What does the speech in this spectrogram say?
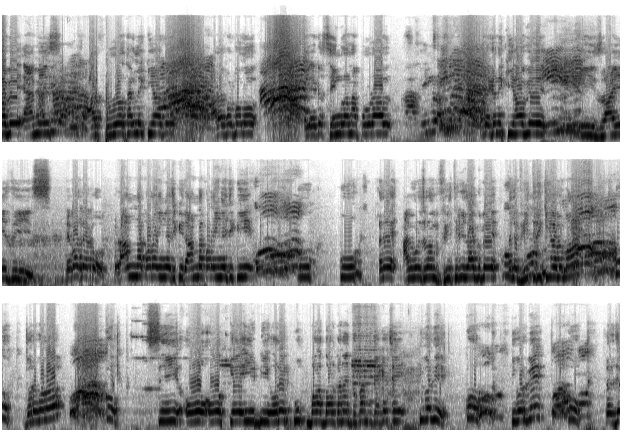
হবে? অ্যামিস আর প্লুরাল থাকলে কি হবে? আর একবার বলো। তাহলে এটা সিঙ্গুলার না প্লুরাল? এখানে কি হবে? এবার দেখো, রান্না করা ইংরেজি কি? রান্না করা ইংরেজি কি? কুক কুক তাহলে আমি বলেছিলাম ভি থ্রি লাগবে। তাহলে ভি থ্রি কি হবে মা? কুক জোরে বলো। Cook C O O K E D ওরে কুক বলার দরকার নাই, দোকানে দেখেছি। কি বলবি? কুক। কি বলবি কুক। যে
